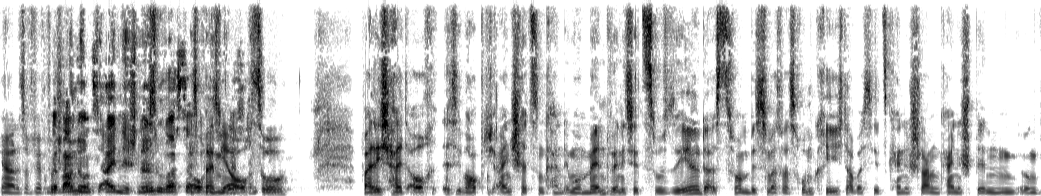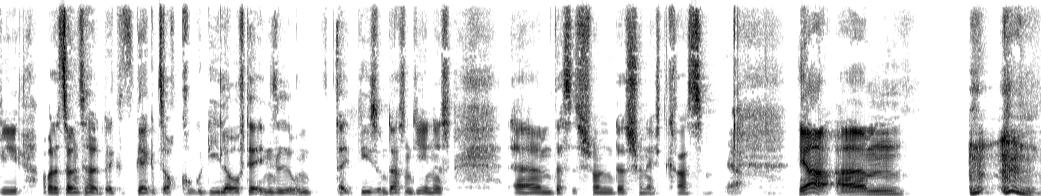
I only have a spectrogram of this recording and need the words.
ja, das auf jeden Fall. Da waren wir uns einig, ne? Du warst da ist auch bei mir auch so weil ich halt auch es überhaupt nicht einschätzen kann. Im Moment, wenn ich es jetzt so sehe, da ist zwar ein bisschen was, was rumkriecht, aber es ist jetzt keine Schlangen, keine Spinnen irgendwie, aber das sollen halt, da gibt's auch Krokodile auf der Insel und dies und das und jenes. Ähm, das ist schon, das ist schon echt krass. Ja. Ja, ähm,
